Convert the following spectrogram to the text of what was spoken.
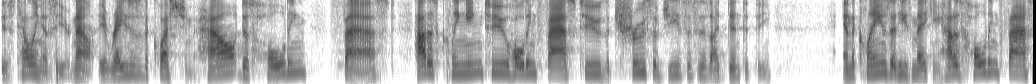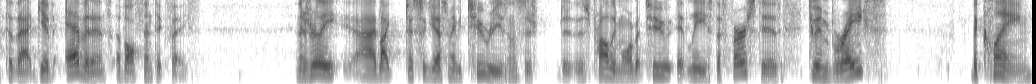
is telling us here. Now, it raises the question how does holding fast, how does clinging to, holding fast to the truth of Jesus' identity and the claims that he's making, how does holding fast to that give evidence of authentic faith? And there's really, I'd like to suggest maybe two reasons. There's, there's probably more, but two at least. The first is to embrace the claim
